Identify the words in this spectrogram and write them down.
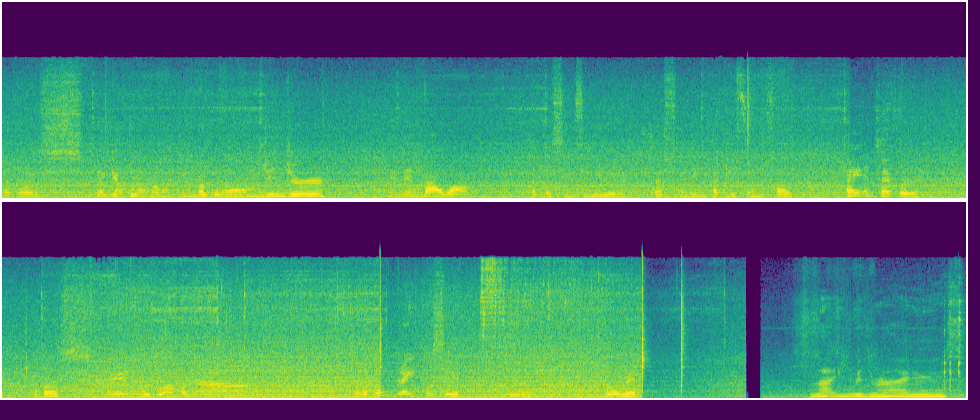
Tapos, lagyan ko lang ng unting bagoong ginger and then bawang. Tapos yung sili. Tapos konting patis and salt. Ay, and pepper. Tapos, ngayon, luto ako ng ano to? Pusit. So, go with Laing with rice.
